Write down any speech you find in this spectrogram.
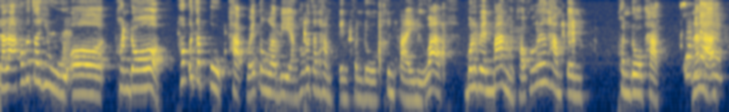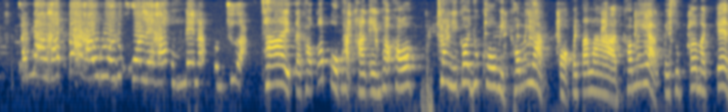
ดาราเขาก็จะอยู่เอ่อคอนโดเขาก็จะปลูกผักไว้ตรงระเบียงเขาก็จะทำเป็นคอนโดขึ้นไป หรือว่าบริเวณบ้านของเขาเขาก็จะทำเป็นคอนโดผักนะคะคนดังครับบ้าเรารวยทุกคนเลยครับ ผมแน่นะผมเชื่อ ใช่ แต่เขาก็ปลูกผักทานเอง เพราะเขาช่วงนี้ก็ยุคโควิดเขาไม่อยากออกไปตลาด เขาไม่อยากไปซูเปอร์มาร์เก็ต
